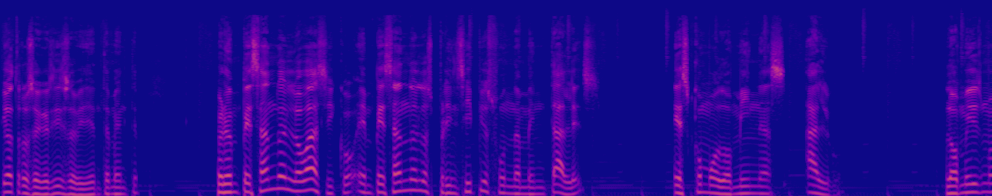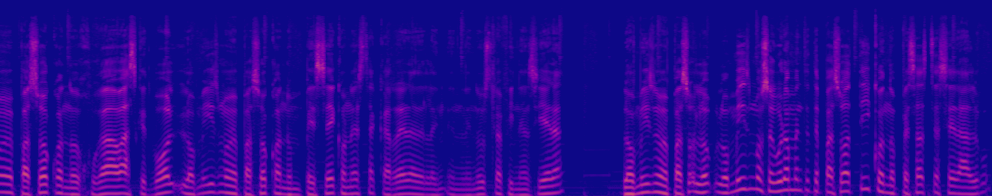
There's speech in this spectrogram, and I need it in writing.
y otros ejercicios evidentemente, pero empezando en lo básico, empezando en los principios fundamentales, es como dominas algo. Lo mismo me pasó cuando jugaba básquetbol, lo mismo me pasó cuando empecé con esta carrera en la industria financiera, lo mismo me pasó, lo mismo seguramente te pasó a ti cuando empezaste a hacer algo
